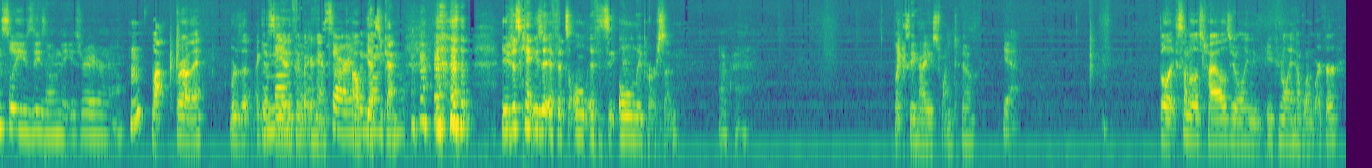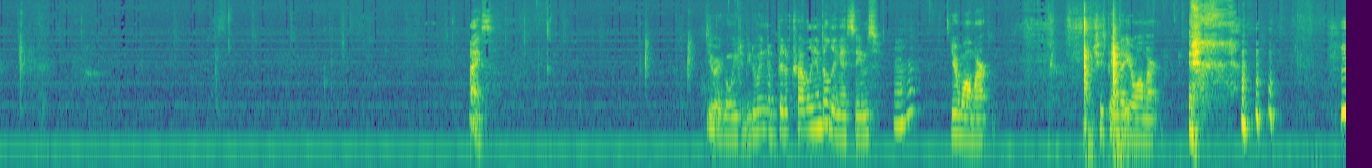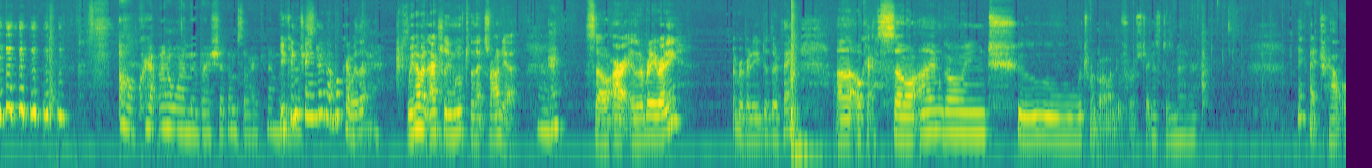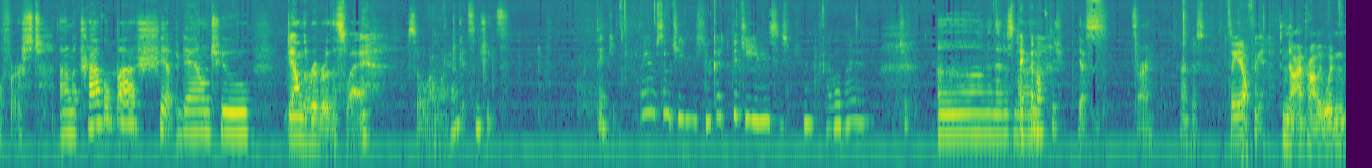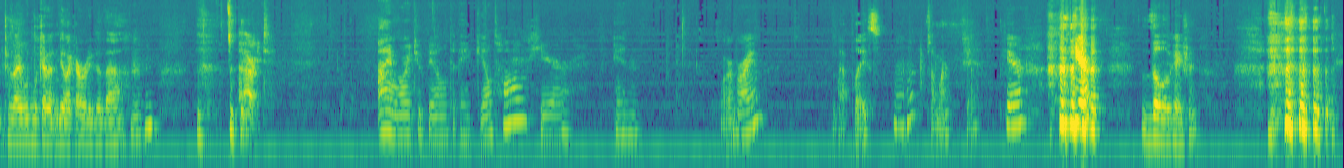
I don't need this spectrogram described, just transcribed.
can still use these on these, right or no? Hmm? What? Where are they? Where is it? I can The see anything but your hand. Sorry. Oh, the yes, you can. you just can't use it if it's only if it's the only person. okay. Like, see how I used one too. Yeah. But like some of those tiles, you only you can only have one worker. Nice. You are going to be doing a bit of traveling and building, it seems. Mm-hmm. Your Walmart. She's Panda, your Walmart. Oh crap! I don't want to move. I should. I'm sorry. Can I move? You can this? change it. I'm okay with it. Okay. We haven't actually moved to the next round yet. Mhm. So, all right, is everybody ready? Everybody did their thing. Uh, okay, so I'm going to. Which one do I want to do first? I guess it doesn't matter. I think I might travel first. I'm gonna travel by ship down to down the river this way. So I want Okay. to get some cheese. Thank you. I have some cheese. You got the cheese. Travel by. Um, and that is my. Take them off the. Yes. Sorry. I'm just so you don't forget. No, I probably wouldn't because I would look at it and be like, I already did that. Mm-hmm. All right. I am going to build a guild hall here in wherever I am. That place Mm-hmm. somewhere. Yeah. Here. Here. the location. what you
